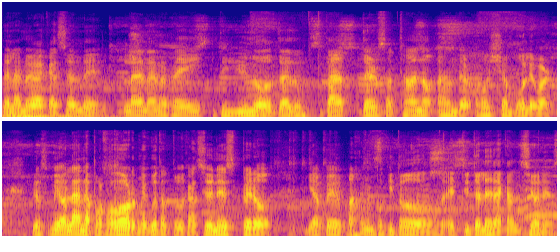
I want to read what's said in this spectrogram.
de la nueva canción de Lana Del Rey. Do you know that, that there's a tunnel under Ocean Boulevard? Dios mío, Lana, por favor, me gustan tus canciones, pero ya, pe, bajan un poquito el título de las canciones.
